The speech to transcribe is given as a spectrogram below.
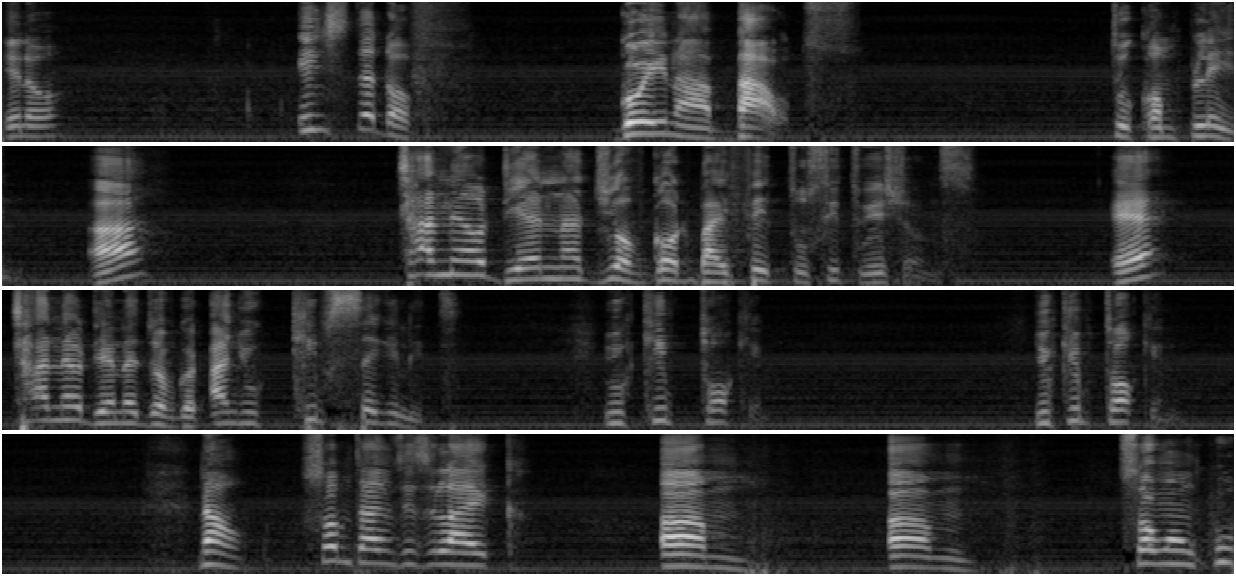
You know, instead of going about to complain. Huh? Channel the energy of God by faith to situations. Eh? Channel the energy of God. And you keep saying it. You keep talking. You keep talking. Now, sometimes it's like um, um, someone who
